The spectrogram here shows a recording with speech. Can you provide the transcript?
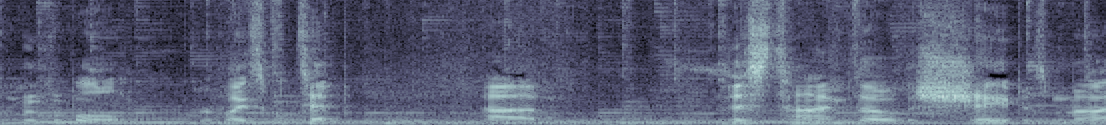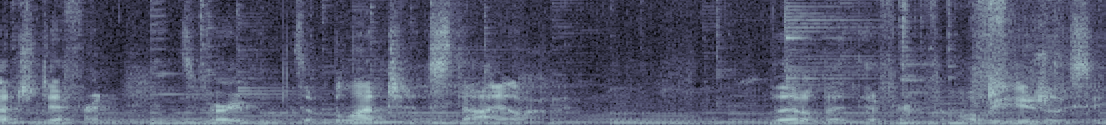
removable, replaceable tip. Uh, this time, though, the shape is much different. It's a very, it's a blunt style on it. A little bit different from what we usually see.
